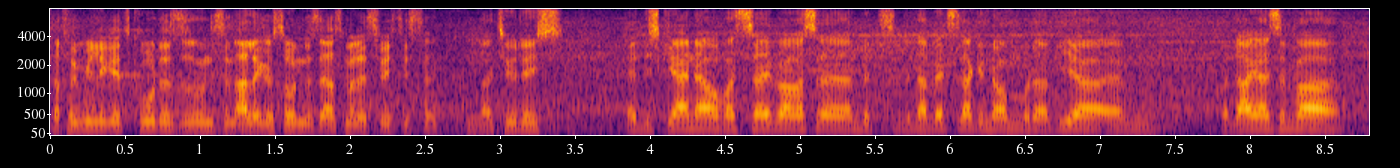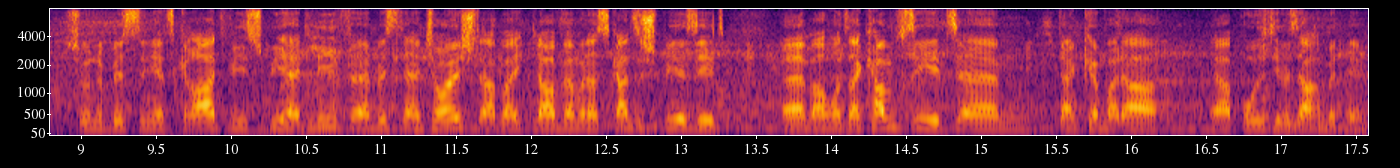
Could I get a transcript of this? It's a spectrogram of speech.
der Familie geht's gut und sind alle gesund, das ist erstmal das Wichtigste. Natürlich hätte ich gerne auch was Zählbares äh, mit, mit einer Wetzlar genommen oder wir. Ähm, von daher sind wir schon ein bisschen jetzt gerade, wie das Spiel halt lief, ein bisschen enttäuscht. Aber ich glaube, wenn man das ganze Spiel sieht, ähm, auch unseren Kampf sieht, ähm, dann können wir da ja, positive Sachen mitnehmen.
